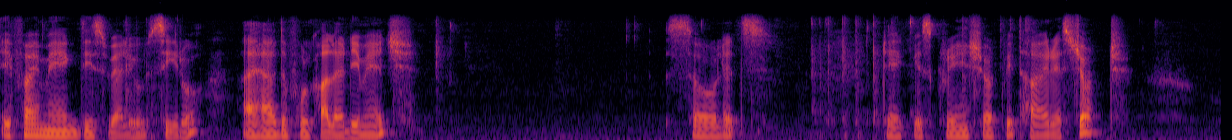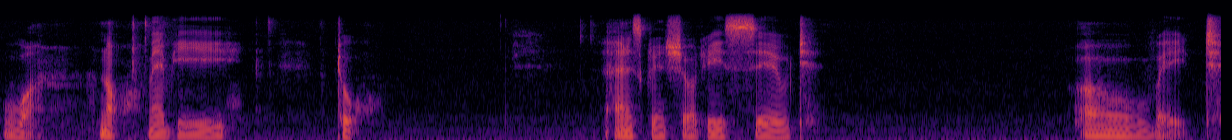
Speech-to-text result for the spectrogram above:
if I make this value 0 I have the full colored image. So let's take a screenshot with high res shot. One. No maybe two. And screenshot is saved oh wait.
